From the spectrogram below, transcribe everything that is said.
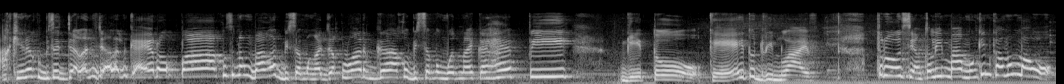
Akhirnya aku bisa jalan-jalan ke Eropa. Aku seneng banget bisa mengajak keluarga. Aku bisa membuat mereka happy. Gitu. Oke, itu dream life. Terus yang kelima, mungkin kamu mau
